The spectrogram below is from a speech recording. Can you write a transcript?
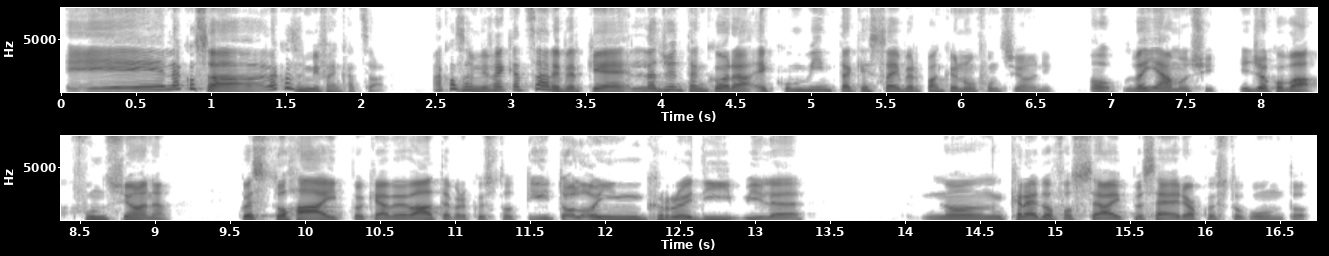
E la cosa, la cosa mi fa incazzare. La cosa mi fa incazzare perché la gente ancora è convinta che Cyberpunk non funzioni. Oh, svegliamoci, il gioco va, funziona. Questo hype che avevate per questo titolo incredibile non credo fosse hype serio a questo punto.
